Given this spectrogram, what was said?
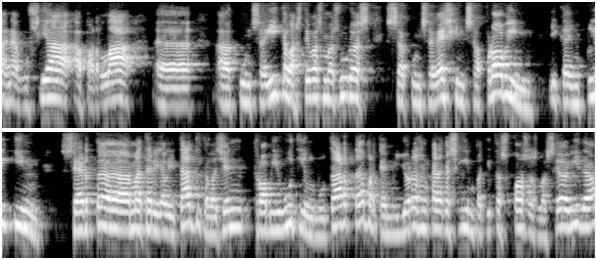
a negociar, a parlar, eh, aconseguir que les teves mesures s'aconsegueixin, s'aprovin i que impliquin certa materialitat i que la gent trobi útil votar-te perquè millores encara que siguin petites coses la seva vida.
